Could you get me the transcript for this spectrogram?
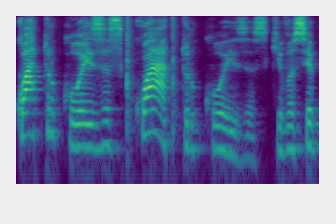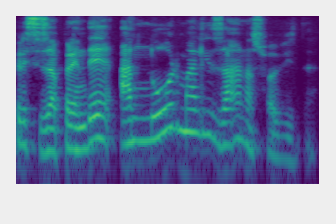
quatro coisas, quatro coisas que você precisa aprender a normalizar na sua vida.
